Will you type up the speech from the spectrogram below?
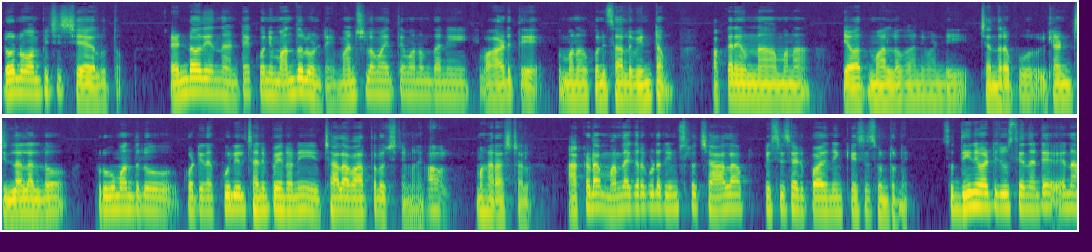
డ్రోన్ పంపించి చేయగలుగుతాం. రెండోది ఏంటంటే కొన్ని మందులు ఉంటాయి. మనుషులం అయితే మనం దాన్ని వాడితే మనం కొన్నిసార్లు వింటాం. పక్కనే ఉన్న మన యవత్మాల్లో కానివ్వండి చంద్రపూర్ ఇట్లాంటి జిల్లాలలో పురుగు మందులు కొట్టిన కూలీలు చనిపోయినని చాలా వార్తలు వచ్చినాయి మనకి మహారాష్ట్రలో. అక్కడ మన దగ్గర కూడా రిమ్స్లో చాలా పెస్టిసైడ్ పాయిజనింగ్ కేసెస్ ఉంటున్నాయి. సో దీన్ని బట్టి చూస్తే ఏంటంటే ఏదైనా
